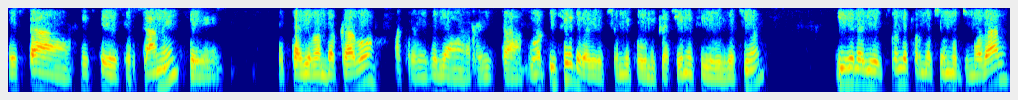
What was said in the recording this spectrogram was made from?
esta, este certamen se está llevando a cabo a través de la revista Vórtice, de la Dirección de Publicaciones y Divulgación y de la Dirección de Formación Multimodal,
